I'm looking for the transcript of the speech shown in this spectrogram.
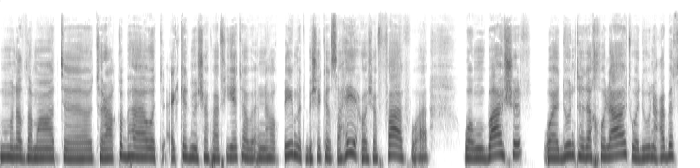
منظمات آه، تراقبها وتتاكد من شفافيتها وأنها قيمت بشكل صحيح وشفاف ومباشر. ودون تدخلات ودون عبث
